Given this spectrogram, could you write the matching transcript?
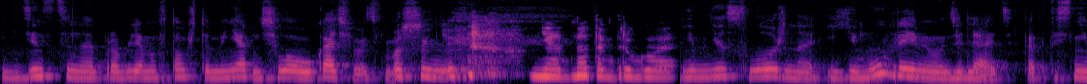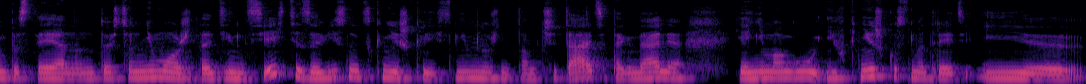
Да. Единственная проблема в том, что меня начало укачивать в машине. Не одно, так другое. И мне сложно ему время уделять, как-то с ним постоянно. Ну, то есть он не может один сесть и зависнуть с книжкой. С ним нужно там читать и так далее я не могу и в книжку смотреть, и,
